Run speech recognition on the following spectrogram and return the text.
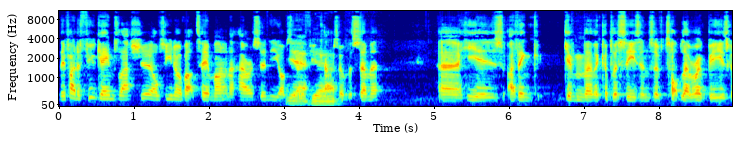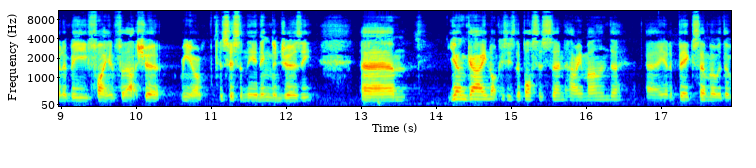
They've had a few games last year. Obviously, you know about Teimana Harrison. He obviously Yeah, had a few yeah. caps over the summer. Uh, he is, I think, given a couple of seasons of top level rugby, he's going to be fighting for that shirt, you know, consistently in England jersey. Um, young guy, not because he's the boss's son, Harry Mallinder. Uh, he had a big summer with the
